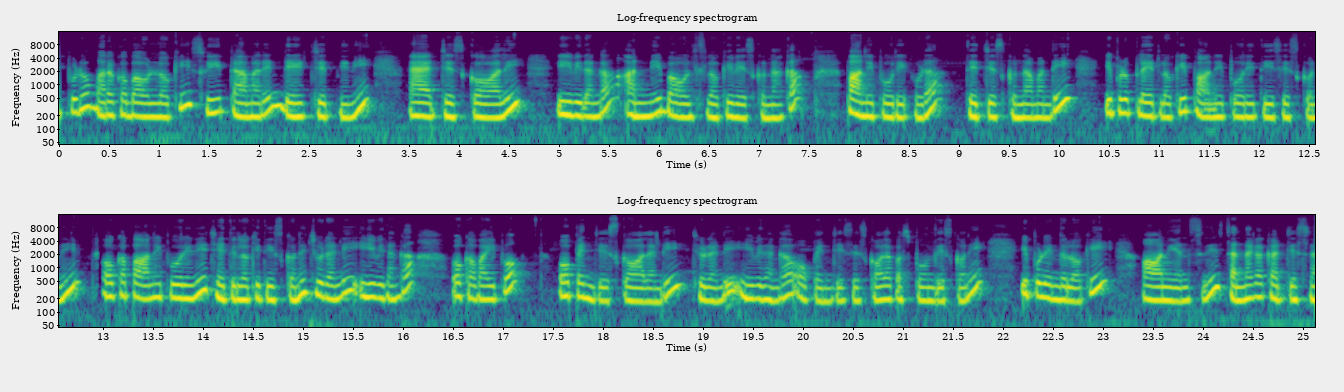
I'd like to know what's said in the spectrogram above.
ఇప్పుడు మరొక బౌల్లోకి స్వీట్ టామరిన్ డేట్ చట్నీని యాడ్ చేసుకోవాలి. ఈ విధంగా అన్ని బౌల్స్లోకి వేసుకున్నాక పానీపూరి కూడా తెచ్చేసుకున్నామండి. ఇప్పుడు ప్లేట్లోకి పానీపూరి తీసేసుకొని ఒక పానీపూరిని చేతిలోకి తీసుకొని చూడండి ఈ విధంగా ఒకవైపు ఓపెన్ చేసుకోవాలండి. చూడండి ఈ విధంగా ఓపెన్ చేసేసుకోవాలి. ఒక స్పూన్ తీసుకొని ఇప్పుడు ఇందులోకి ఆనియన్స్ని సన్నగా కట్ చేసిన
